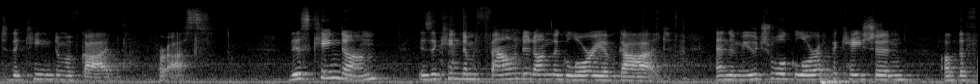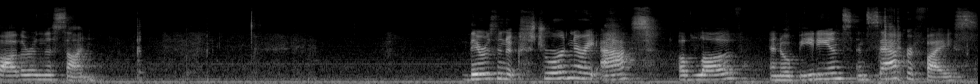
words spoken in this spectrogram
to the kingdom of God for us. This kingdom is a kingdom founded on the glory of God and the mutual glorification of the Father and the Son. There is an extraordinary act of love and obedience and sacrifice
